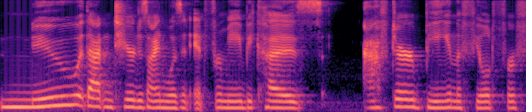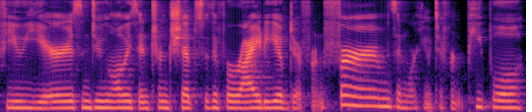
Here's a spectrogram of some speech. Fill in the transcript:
knew that interior design wasn't it for me because after being in the field for a few years and doing all these internships with a variety of different firms and working with different people,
